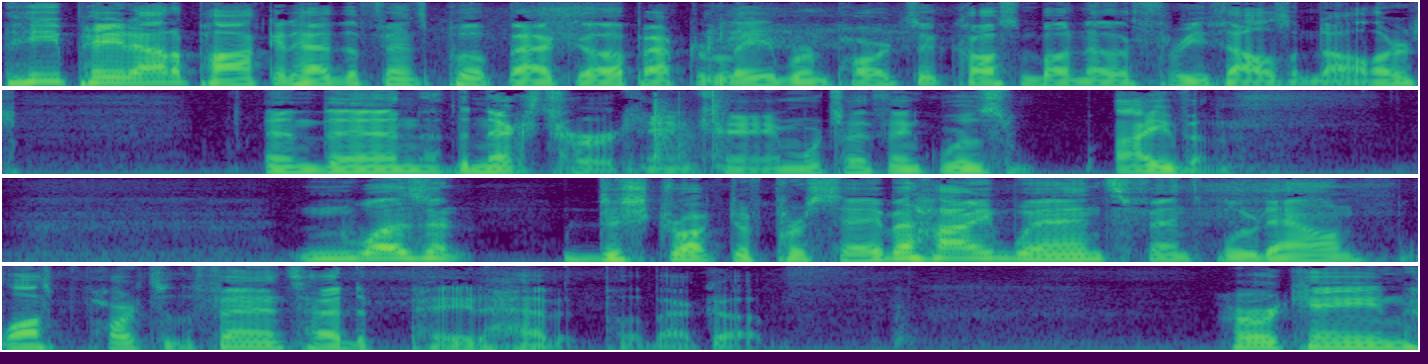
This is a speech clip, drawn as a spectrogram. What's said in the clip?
he paid out of pocket, had the fence put back up after labor and parts. It cost him about another three thousand dollars. And then the next hurricane came, which I think was Ivan. Wasn't destructive per se, but high winds, fence blew down, lost parts of the fence, had to pay to have it put back up. Hurricane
